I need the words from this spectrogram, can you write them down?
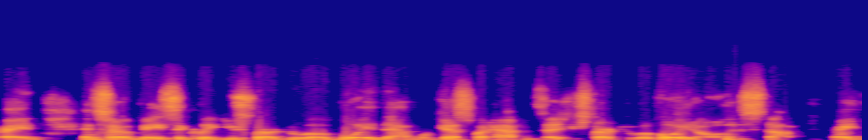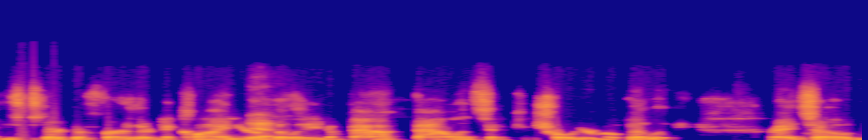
right? And so basically you start to avoid that. Well, guess what happens as you start to avoid all this stuff, right? You start to further decline your ability to ba- balance and control your mobility, right? So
